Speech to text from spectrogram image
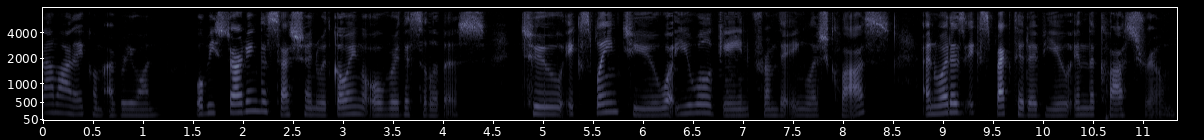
Assalamu alaikum everyone. We'll be starting the session with going over the syllabus to explain to you what you will gain from the English class and what is expected of you in the classroom.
